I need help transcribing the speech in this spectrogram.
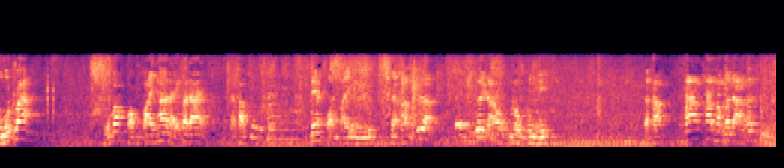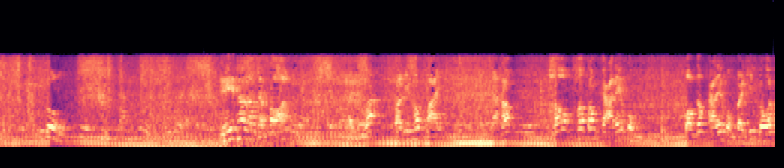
สมมติว่าหรือว่าผมไปท่าไหนก็ได้นะครับเนี่ยผมไปอย่างนี้นะครับ เพื่อเพื่อจะเอาลงตรงนี้นะครับ ถ้าถ้าธรรมดาก็ลงทีนี้ถ้าเราจะซ้อนหมายถึงว่า ตอนนี้เขาไปนะครับเขาเขาต้องการให้ผมผมต้องการให้ผมไปทิศโน้น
